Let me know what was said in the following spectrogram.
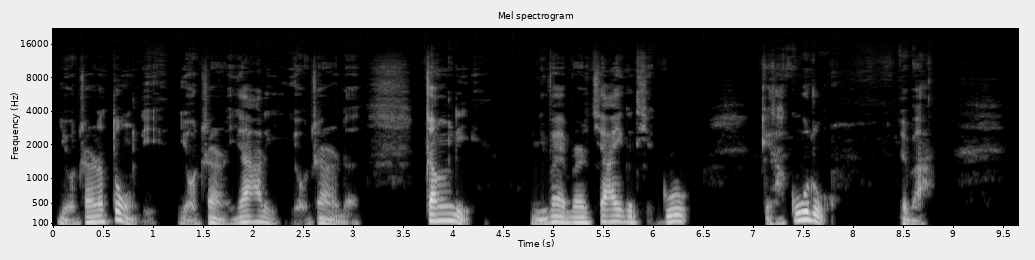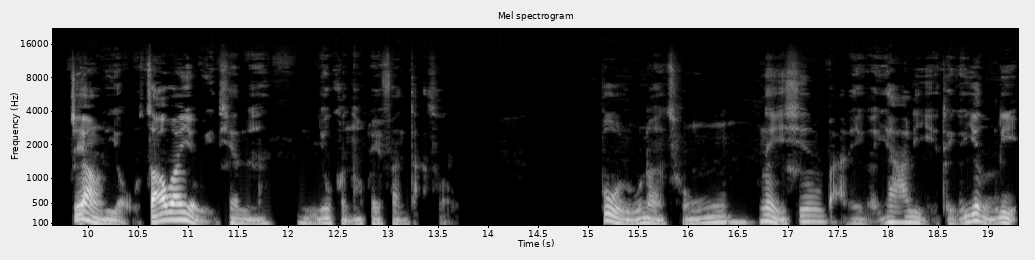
有这样的动力，有这样的压力，有这样的张力，你外边加一个铁箍，给它箍住，对吧？这样有早晚有一天呢，有可能会犯大错误。不如呢，从内心把这个压力、这个应力，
